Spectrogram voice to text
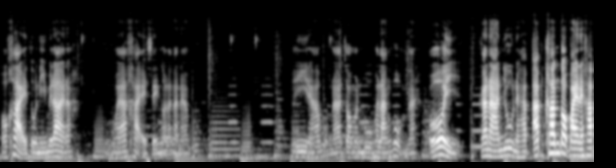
ขอขายตัวนี้ไม่ได้นะผมไว้ขายเซนก่อนแล้วกันนะครับ นี่นะครับผมนะจอมันบูพลังผมนะ โอ้ยก็นานอยู่นะครับ อัพขั้นต่อไปนะครับ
